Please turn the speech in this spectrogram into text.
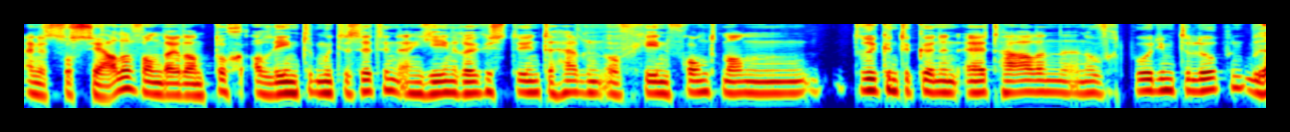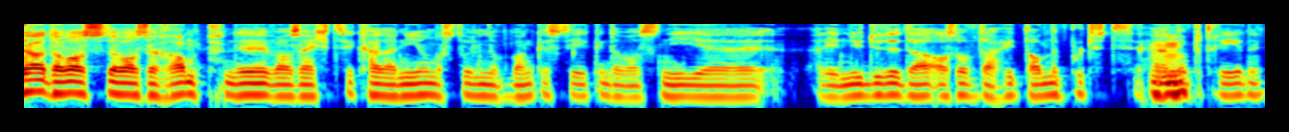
En het sociale van daar dan toch alleen te moeten zitten en geen ruggensteun te hebben of geen frontman trucken te kunnen uithalen en over het podium te lopen? Ja, dat was, dat was een ramp. Nee, was echt, ik ga dat niet onder stoelen of banken steken. Dat was niet... alleen nu doe je dat alsof dat je tanden poetst mm -hmm. optreden.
